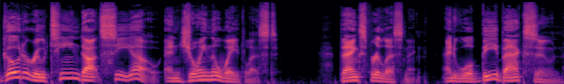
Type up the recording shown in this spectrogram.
go to routine.co and join the waitlist. Thanks for listening, and we'll be back soon.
